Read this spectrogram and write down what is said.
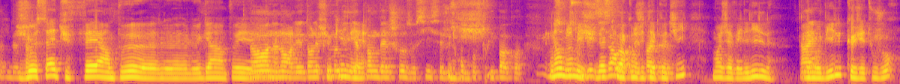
de ça. Je sais, tu fais un peu euh, le, le gars un peu. Non, non, non, les- dans les choqué, Playmobil, il y a plein de belles choses aussi, c'est juste qu'on construit pas, quoi. On Non, non, mais je suis d'accord, mais quand j'étais de- petit, moi j'avais l'île Ouais. Playmobil que j'ai toujours,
